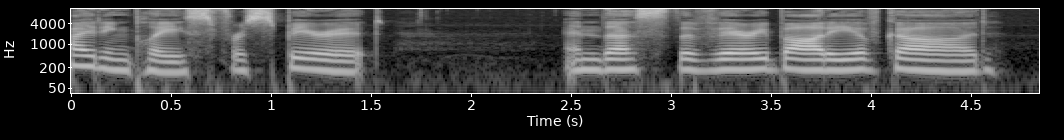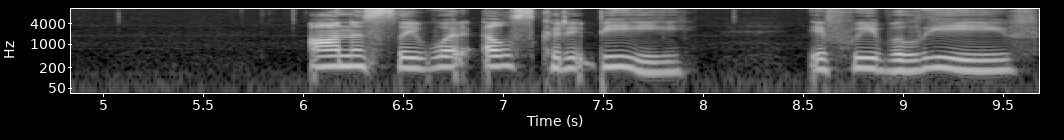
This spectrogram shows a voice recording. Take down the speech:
hiding place for spirit and thus the very body of God. Honestly, what else could it be if we believe,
